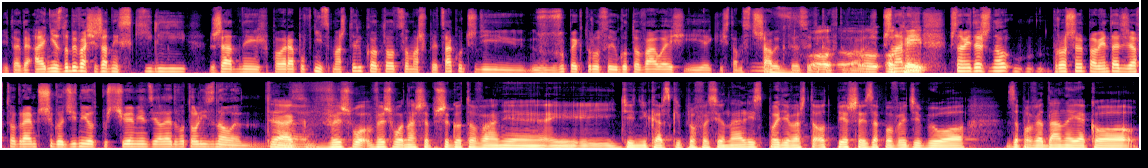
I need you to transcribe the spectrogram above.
i tak dalej. Ale nie zdobywa się żadnych skilli, żadnych power-upów, nic. Masz tylko to, co masz w plecaku, czyli zupę, którą sobie ugotowałeś i jakieś tam strzały, które sobie wykraftowałeś. Przynajmniej, okej. przynajmniej też, no, proszę pamiętać, że ja w to grałem 3 godziny i odpuściłem, więc ja ledwo to liznąłem. Tak, Tak. wyszło, wyszło nasze przygotowanie i, i dziennikarski profesjonalizm, ponieważ to od pierwszej zapowiedzi było zapowiadane jako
